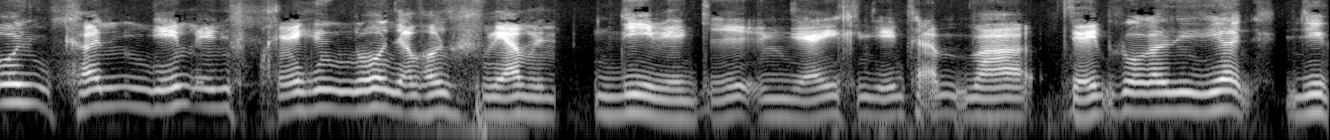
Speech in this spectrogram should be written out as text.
und kann dementsprechend nur davon schwärmen. Die WG, in der ich gelebt habe, war selbst organisiert. Die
